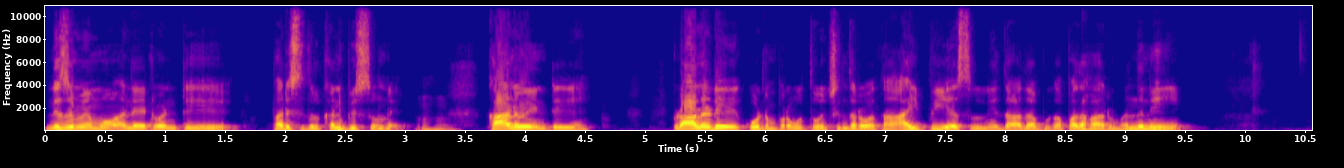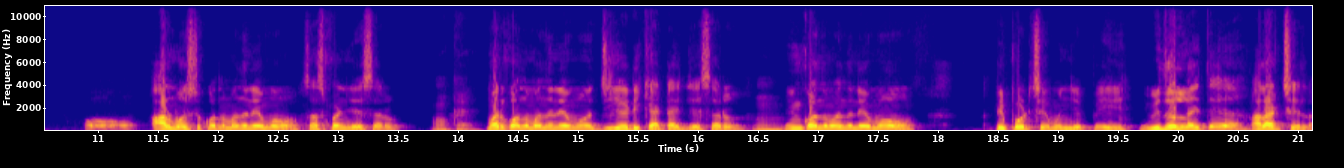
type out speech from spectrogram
నిజమేమో అనేటువంటి పరిస్థితులు కనిపిస్తున్నాయి. కారణం ఏంటి? ఇప్పుడు ఆల్రెడీ కూటమి ప్రభుత్వం వచ్చిన తర్వాత ఐపీఎస్ని దాదాపుగా పదహారు మందిని ఆల్మోస్ట్ కొంతమందిని ఏమో సస్పెండ్ చేశారు. ఓకే. మరి కొంతమందిని ఏమో జిఏడికి అటాచ్ చేశారు. ఇంకొంతమందిని ఏమో రిపోర్ట్ చేయమని చెప్పి విధులను అయితే అలాట్ చేయాల.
